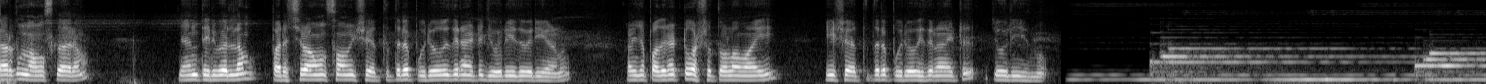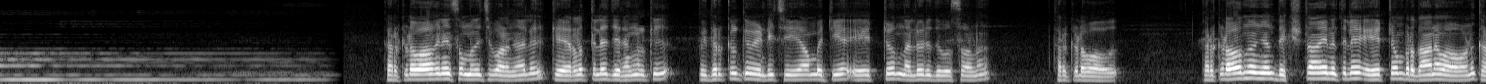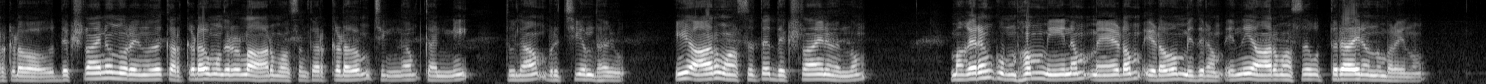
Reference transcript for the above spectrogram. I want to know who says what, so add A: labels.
A: എല്ലാവർക്കും നമസ്കാരം. ഞാൻ തിരുവല്ലം പരശുരാമസ്വാമി ക്ഷേത്രത്തിലെ പുരോഹിതനായിട്ട് ജോലി ചെയ്തു വരികയാണ്. കഴിഞ്ഞ പതിനെട്ട് വർഷത്തോളമായി ഈ ക്ഷേത്രത്തിലെ പുരോഹിതനായിട്ട് ജോലി ചെയ്യുന്നു. കർക്കിടവാവിനെ സംബന്ധിച്ച് പറഞ്ഞാൽ കേരളത്തിലെ ജനങ്ങൾക്ക് പിതൃക്കൾക്ക് വേണ്ടി ചെയ്യാൻ പറ്റിയ ഏറ്റവും നല്ലൊരു ദിവസമാണ് കർക്കിടവാവ് കർക്കിടകം എന്ന് പറഞ്ഞാൽ ദക്ഷിണായനത്തിലെ ഏറ്റവും പ്രധാന ഭാവമാണ് കർക്കിടഭാവ് ദക്ഷിണായനം എന്ന് പറയുന്നത് കർക്കിടകം മുതലുള്ള ആറ് മാസം. കർക്കിടകം ചിങ്ങം കന്നി തുലാം വൃശ്ചികം ധനു. ഈ ആറ് മാസത്തെ ദക്ഷിണായനമെന്നും മകരം കുംഭം മീനം മേടം ഇടവം മിഥുനം എന്നീ ആറ് മാസത്തെ ഉത്തരായനം എന്നും പറയുന്നു.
